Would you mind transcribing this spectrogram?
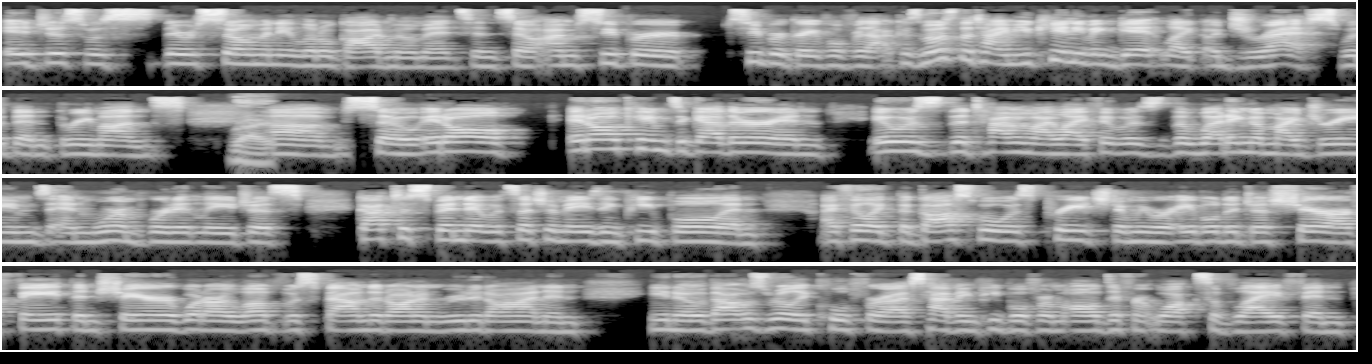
it just was there were so many little god moments and so i'm super super grateful for that because most of the time you can't even get like a dress within three months Right. um so it all it all came together and it was the time of my life it was the wedding of my dreams and more importantly just got to spend it with such amazing people and i feel like the gospel was preached and we were able to just share our faith and share what our love was founded on and rooted on and you know that was really cool for us having people from all different walks of life and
